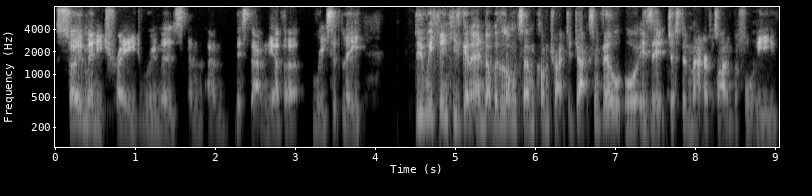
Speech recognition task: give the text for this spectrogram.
so many trade rumors and, and this, that, and the other recently. Do we think he's going to end up with a long term contract at Jacksonville, or is it just a matter of time before he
